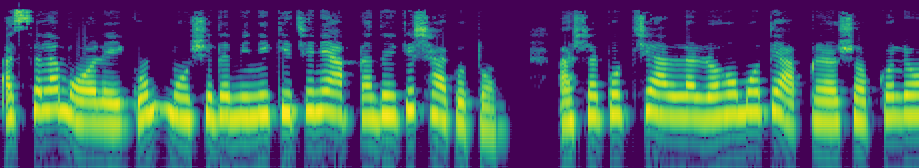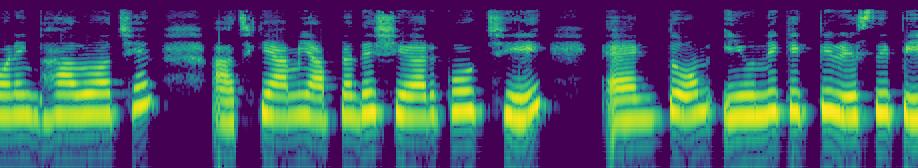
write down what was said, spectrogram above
আসসালামু আলাইকুম, মোর্শেদা মিনি কিচেনে আপনাদেরকে স্বাগতম। আশা করছি আল্লাহর রহমতে আপনারা সকলে অনেক ভালো আছেন। আজকে আমি আপনাদের শেয়ার করছি একদম ইউনিক একটি রেসিপি,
